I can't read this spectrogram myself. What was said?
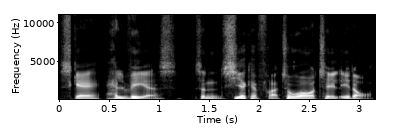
skal halveres, sådan cirka fra to år til et år.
